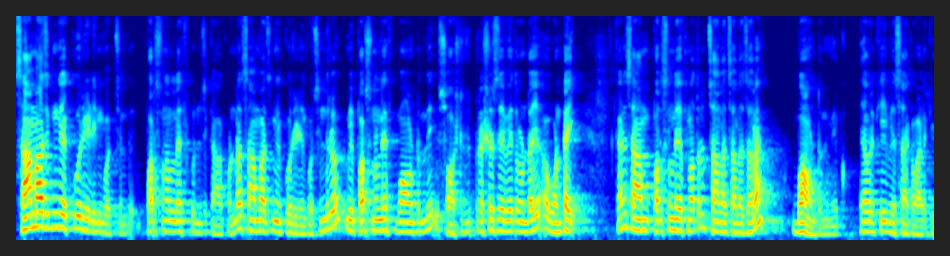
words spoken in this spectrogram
సామాజికంగా ఎక్కువ రీడింగ్ వచ్చింది. పర్సనల్ లైఫ్ గురించి కాకుండా సామాజికంగా ఎక్కువ రీడింగ్ వచ్చింది. ఇందులో మీ పర్సనల్ లైఫ్ బాగుంటుంది. సోషల్ ప్రెషర్స్ ఏవైతే ఉంటాయో అవి ఉంటాయి. కానీ సా పర్సనల్ లైఫ్ మాత్రం చాలా చాలా చాలా బాగుంటుంది మీకు. ఎవరికి? విశాఖ వాళ్ళకి.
